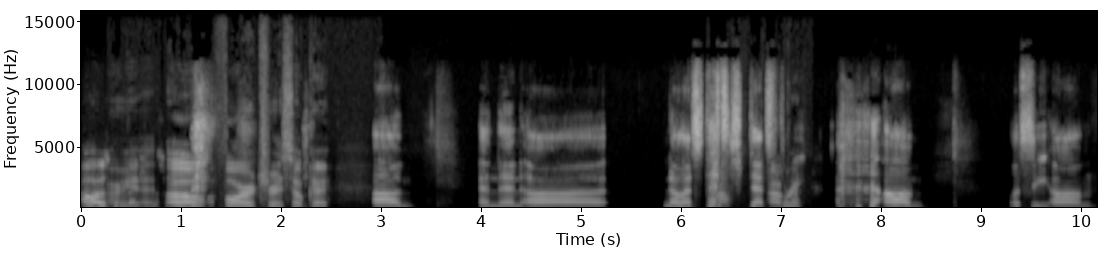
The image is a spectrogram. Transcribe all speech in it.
Oh, I was going to mention this one. Oh, Fortress. Okay. Um, and then uh, no, that's that's that's okay. three. um, let's see. Um,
